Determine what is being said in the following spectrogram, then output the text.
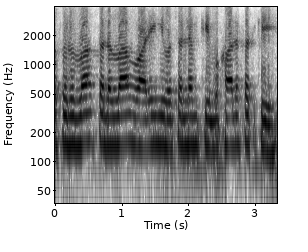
رسول اللہ صلی اللہ علیہ وسلم کی مخالفت کی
